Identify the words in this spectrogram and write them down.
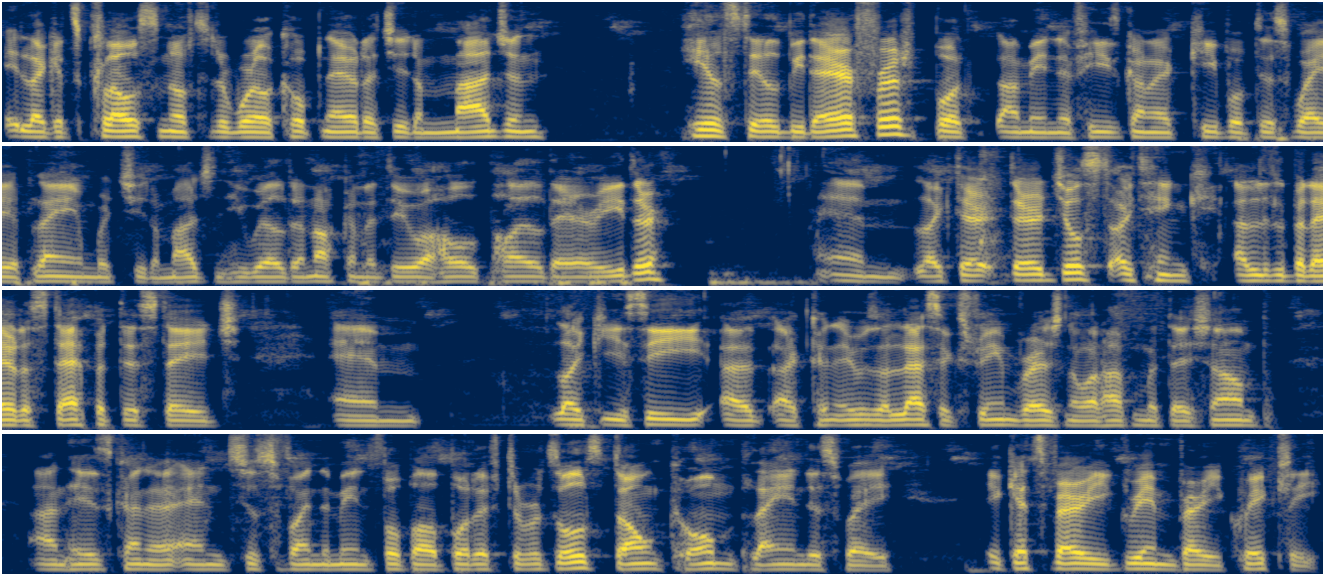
it, like it's close enough to the World Cup now that you'd imagine he'll still be there for it. But I mean, if he's going to keep up this way of playing, which you'd imagine he will, they're not going to do a whole pile there either. Um, like they're they're just I think a little bit out of step at this stage. Um, like you see, a, a, it was a less extreme version of what happened with Deschamps and his kind of ends justifying the main football. But if the results don't come playing this way, it gets very grim very quickly.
